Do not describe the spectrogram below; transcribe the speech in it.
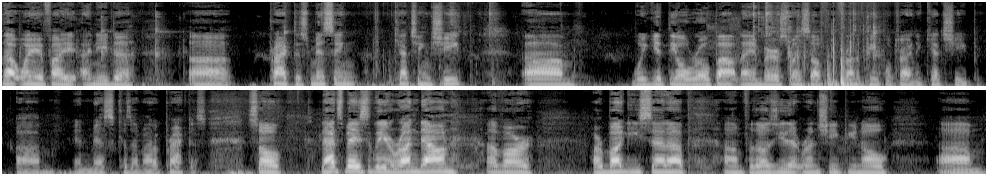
That way, if I I need to uh, practice missing catching sheep, um, we get the old rope out, and I embarrass myself in front of people trying to catch sheep um, and miss because I'm out of practice. So that's basically a rundown of our our buggy setup. Um, for those of you that run sheep, you know um,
